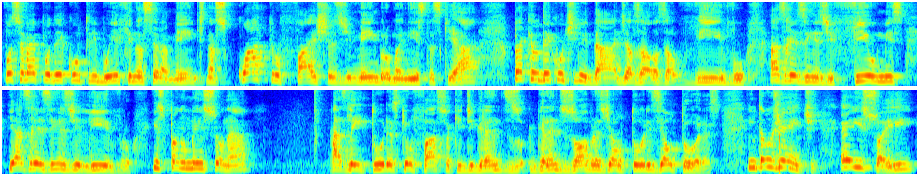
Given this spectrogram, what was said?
você vai poder contribuir financeiramente nas quatro faixas de membro humanistas que há, para que eu dê continuidade às aulas ao vivo, às resenhas de filmes e às resenhas de livro. Isso para não mencionar as leituras que eu faço aqui de grandes, grandes obras de autores e autoras. Então, gente, é isso aí.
